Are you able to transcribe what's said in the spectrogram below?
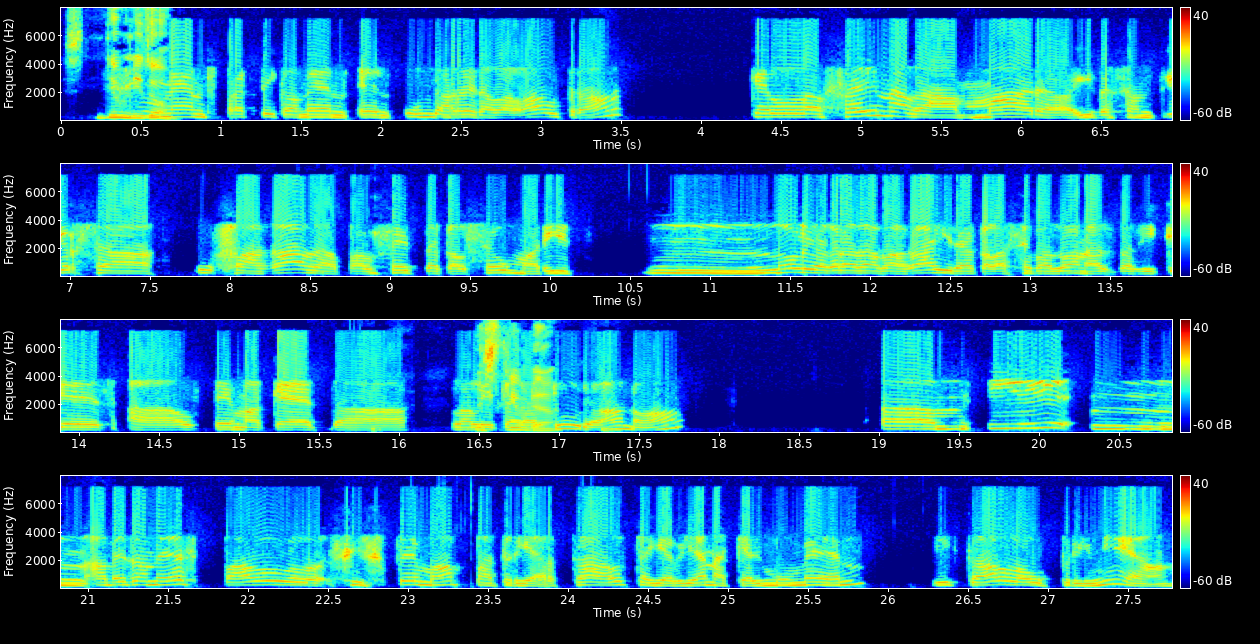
cinc nens pràcticament en un darrere de l'altre, que la feina de mare i de sentir-se ofegada pel fet de que el seu marit no li agradava gaire que la seva dona es dediqués al tema aquest de la literatura, no? Um, I, mm, a més a més, pel sistema patriarcal que hi havia en aquell moment i que l'oprimia.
